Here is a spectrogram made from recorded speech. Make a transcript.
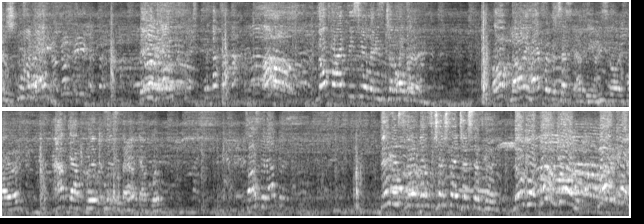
the. The. There you go. oh! No five piece here, ladies and gentlemen. Oh, not only hard flip contestant gonna be, he's going forward. Half cap flip, look at the half cab flip. Tossed it up. Biggest spin, what does the judge say? Judge says good. No good, no good, no good.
